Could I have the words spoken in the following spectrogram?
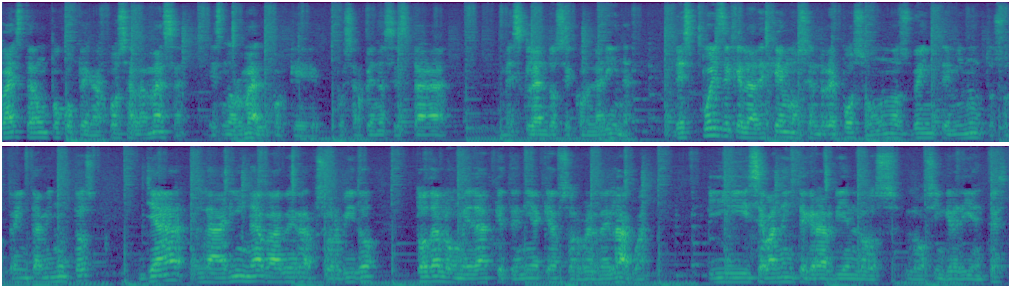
va a estar un poco pegajosa la masa, es normal porque pues apenas está mezclándose con la harina. Después de que la dejemos en reposo unos 20 minutos o 30 minutos, ya la harina va a haber absorbido toda la humedad que tenía que absorber del agua y se van a integrar bien los, los ingredientes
